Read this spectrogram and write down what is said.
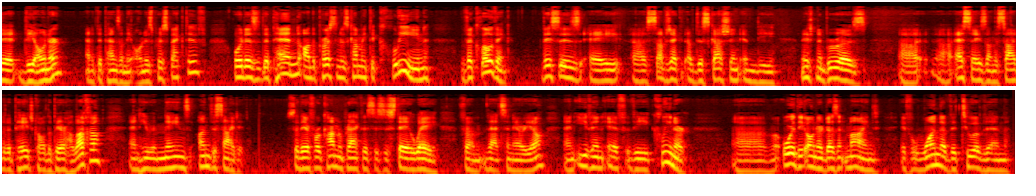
it the owner? and it depends on the owner's perspective, or does it depend on the person who's coming to clean the clothing? This is a, a subject of discussion in the Mishnah Berurah's uh, uh, essays on the side of the page called the Biur Halacha, and he remains undecided. So, therefore, common practice is to stay away from that scenario. And even if the cleaner uh, or the owner doesn't mind, if one of the two of them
